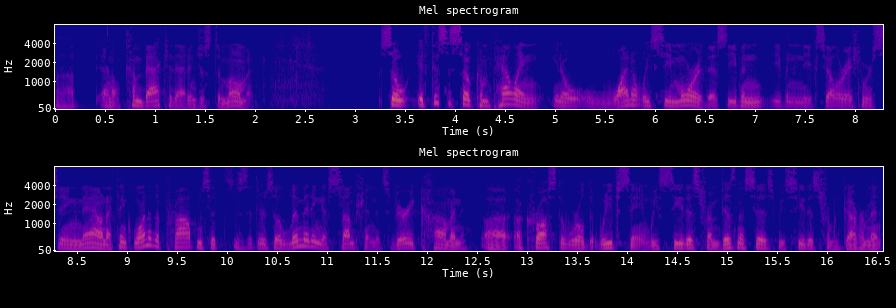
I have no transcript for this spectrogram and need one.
Uh, and I'll come back to that in just a moment. So, if this is so compelling, you know, why don't we see more of this, even even in the acceleration we're seeing now? And I think one of the problems is that there's a limiting assumption that's very common uh, across the world that we've seen. We see this from businesses, we see this from government,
